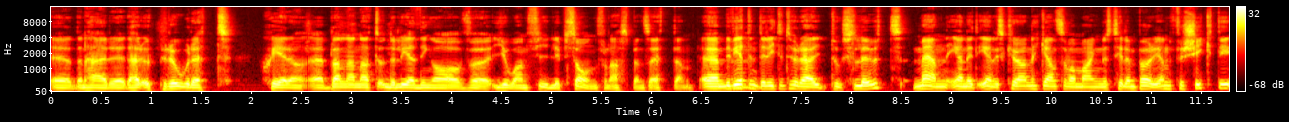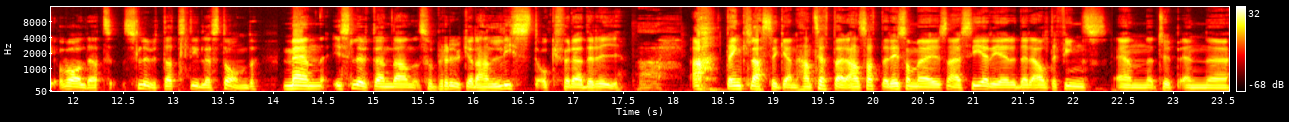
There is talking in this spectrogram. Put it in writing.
eh, den här, det här upproret sker eh, bland annat under ledning av eh, Johan Philipsson från Aspensätten. Eh, vi vet inte riktigt hur det här tog slut, men enligt Enrikskrönikan så var Magnus till en början försiktig och valde att sluta ett stillestånd. Men i slutändan så brukade han list och förräderi. Ah, den klassiken. Han sätter, han satte, det är som i såna här serier där det alltid finns en typ en uh,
